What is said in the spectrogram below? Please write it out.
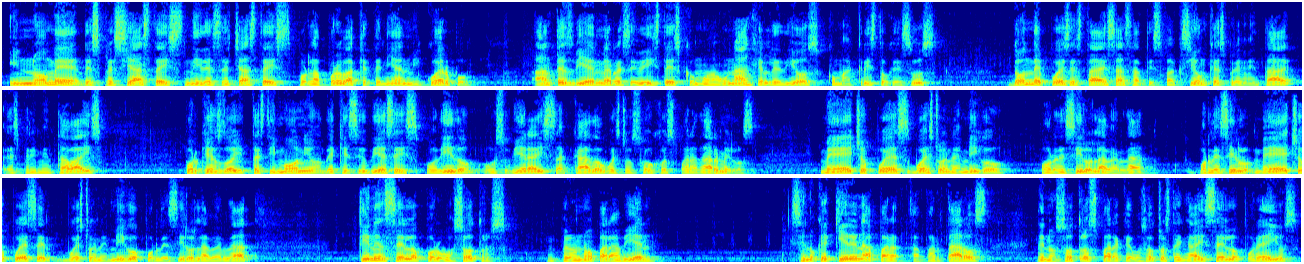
y no me despreciasteis ni desechasteis por la prueba que tenía en mi cuerpo. Antes bien me recibisteis como a un ángel de Dios, como a Cristo Jesús. ¿Dónde pues está esa satisfacción que experimentabais? Porque os doy testimonio de que si hubieseis podido, os hubierais sacado vuestros ojos para dármelos me he hecho pues vuestro enemigo por deciros la verdad. Por decirlo, me he hecho pues vuestro enemigo por deciros la verdad. Tienen celo por vosotros, pero no para bien, sino que quieren apartaros de nosotros para que vosotros tengáis celo por ellos.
